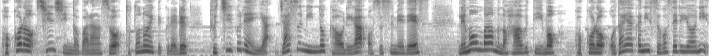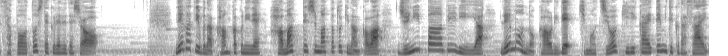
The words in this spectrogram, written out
心、心身のバランスを整えてくれるプチグレンやジャスミンの香りがおすすめです。レモンバームのハーブティーも心穏やかに過ごせるようにサポートしてくれるでしょう。ネガティブな感覚にね、ハマってしまった時なんかは、ジュニパーベリーやレモンの香りで気持ちを切り替えてみてください。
